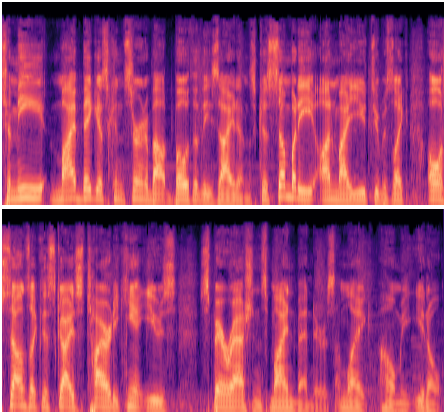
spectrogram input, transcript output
to me, my biggest concern about both of these items, because somebody on my YouTube is like, "Oh, sounds like this guy's tired. He can't use spare rations mind benders." I'm like, "Homie, you don't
